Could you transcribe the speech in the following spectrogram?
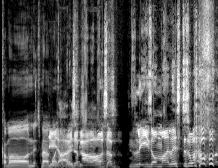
come on, it's man Dude, I was about, I was a, he's on my list as well.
